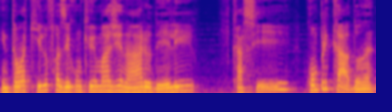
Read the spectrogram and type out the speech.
Então aquilo fazia com que o imaginário dele ficasse complicado, né?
